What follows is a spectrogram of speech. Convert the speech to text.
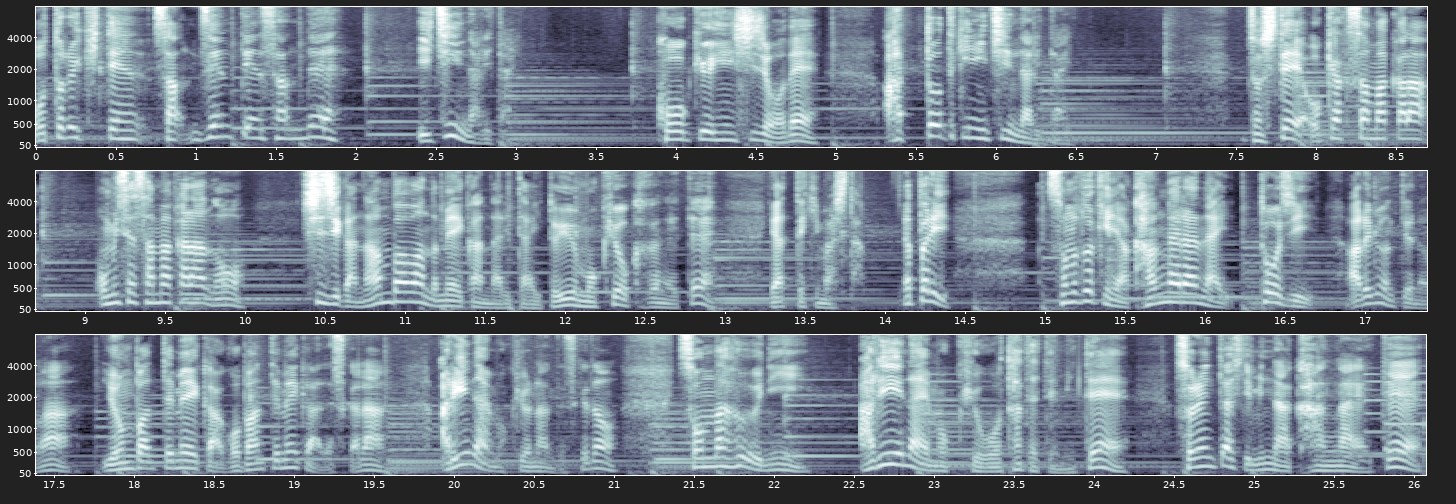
お取引店さん全店さんで1位になりたい。高級品市場で圧倒的に1位になりたい。そしてお客様からお店様からの支持がナンバーワンのメーカーになりたいという目標を掲げてやってきました。やっぱりその時には考えられない当時アルビオンっていうのは4番手メーカー5番手メーカーですからありえない目標なんですけどそんな風にありえない目標を立ててみてそれに対してみんな考えて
